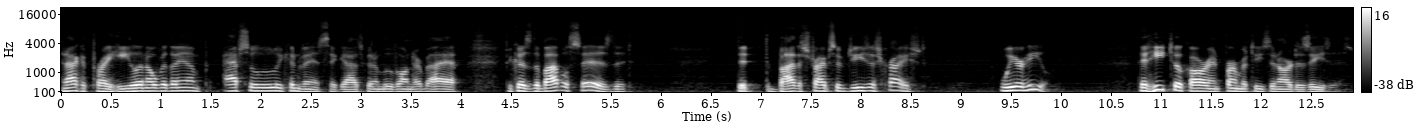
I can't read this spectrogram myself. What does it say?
and I could pray healing over them, absolutely convinced that God's going to move on their behalf. Because the Bible says that, that by the stripes of Jesus Christ, we are healed. That He took our infirmities and our diseases.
